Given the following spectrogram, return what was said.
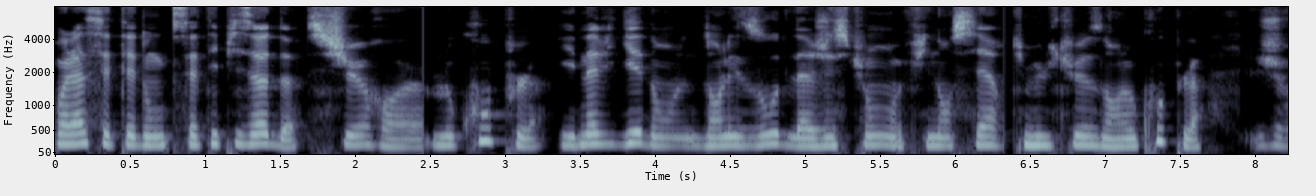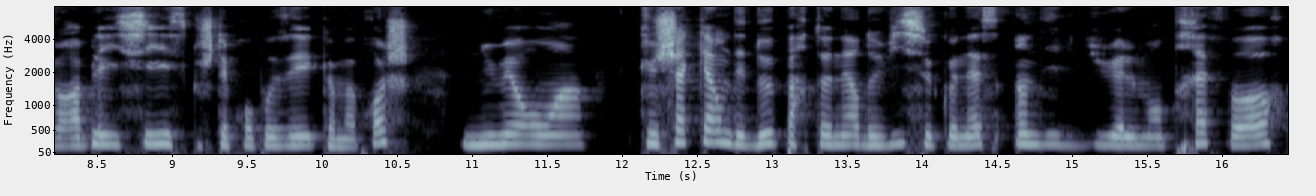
Voilà, c'était donc cet épisode sur euh, le couple et naviguer dans, dans les eaux de la gestion financière tumultueuse dans le couple. Je veux rappeler ici ce que je t'ai proposé comme approche. Numéro 1, que chacun des deux partenaires de vie se connaissent individuellement très fort,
